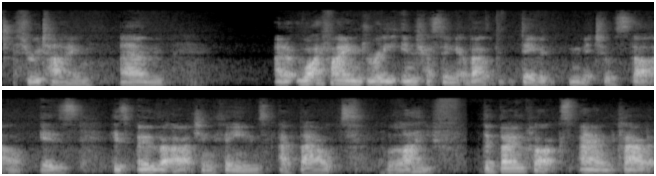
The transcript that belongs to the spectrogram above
through time. Um, and what I find really interesting about David Mitchell's style is his overarching themes about life. The Bone Clocks and Cloud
